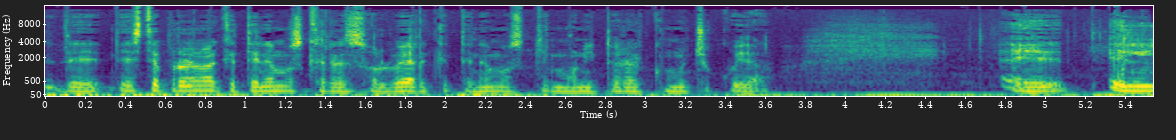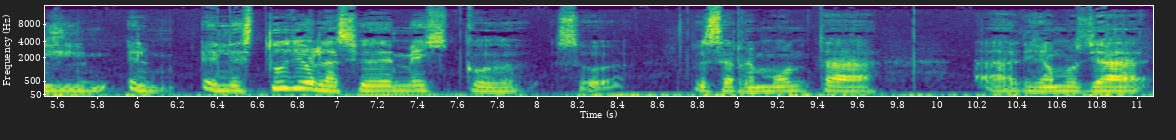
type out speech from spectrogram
de, este problema que tenemos que resolver, que tenemos que monitorear con mucho cuidado. Eh, el, estudio en la Ciudad de México pues se remonta digamos ya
